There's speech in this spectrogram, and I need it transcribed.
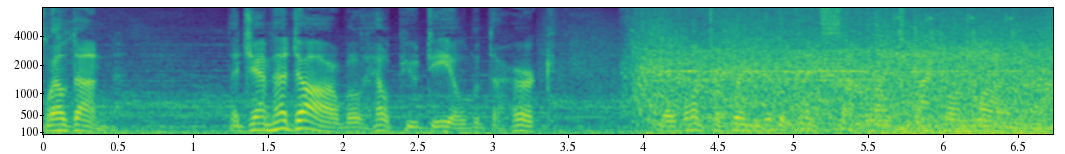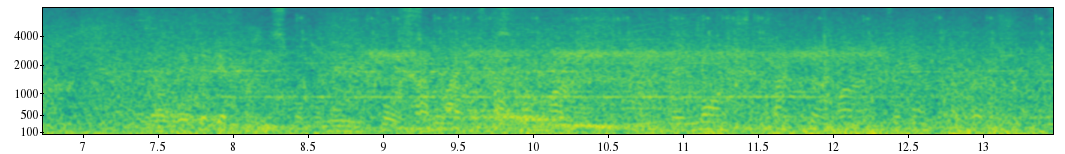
Well done. The Jem'Hadar will help you deal with the Hur'q. They'll want to bring the defense satellites back online. They'll make a difference when the main force satellite is back online. They launch tractor mines against the Hur'q ships.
